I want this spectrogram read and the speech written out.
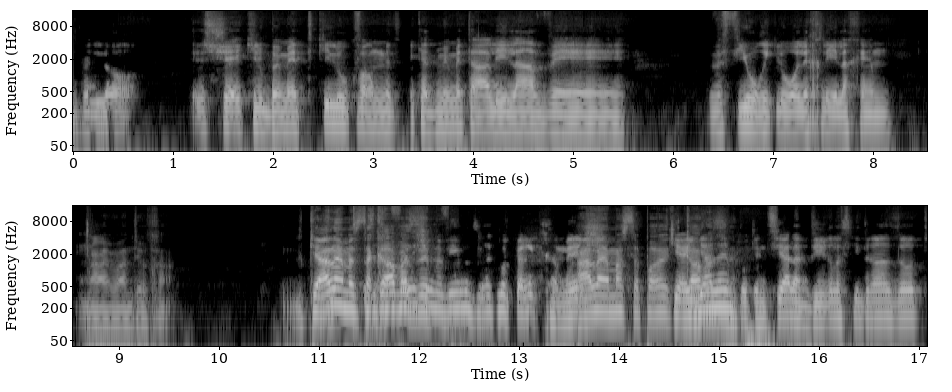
ולא, שכאילו באמת, כאילו כבר מקדמים את העלילה ו... ופיורי כאילו הולך להילחם. אה, הבנתי אותך. כי היה להם אז את הקרב זה חבל הזה, לי שמביאים את זה רק בפרק 5. היה להם אז את הפרק כי הקרב היה הזה. להם פוטנציאל אדיר לסדרה הזאת,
